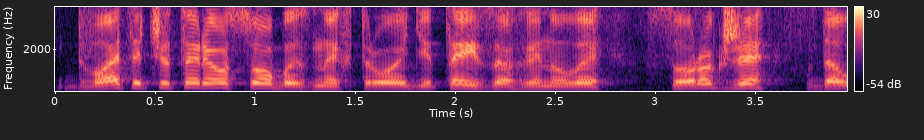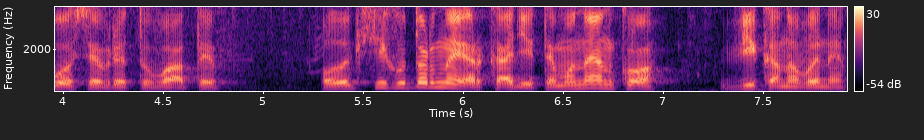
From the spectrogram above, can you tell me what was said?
24 особи, з них троє дітей загинули. 40 же вдалося врятувати. Олексій Хуторний, Аркадій Тимоненко. Віка новини.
